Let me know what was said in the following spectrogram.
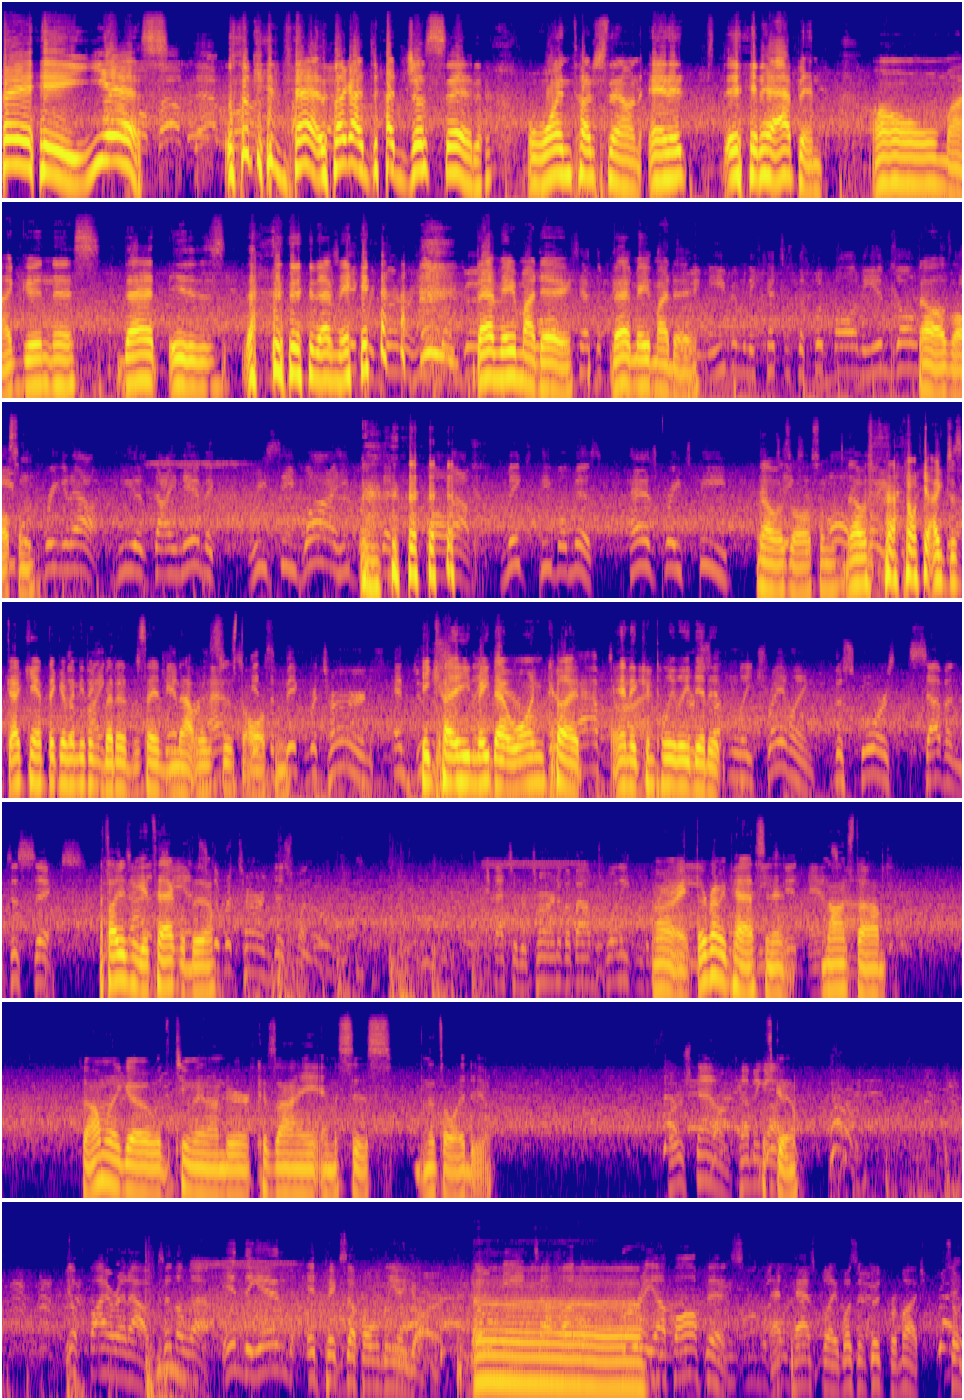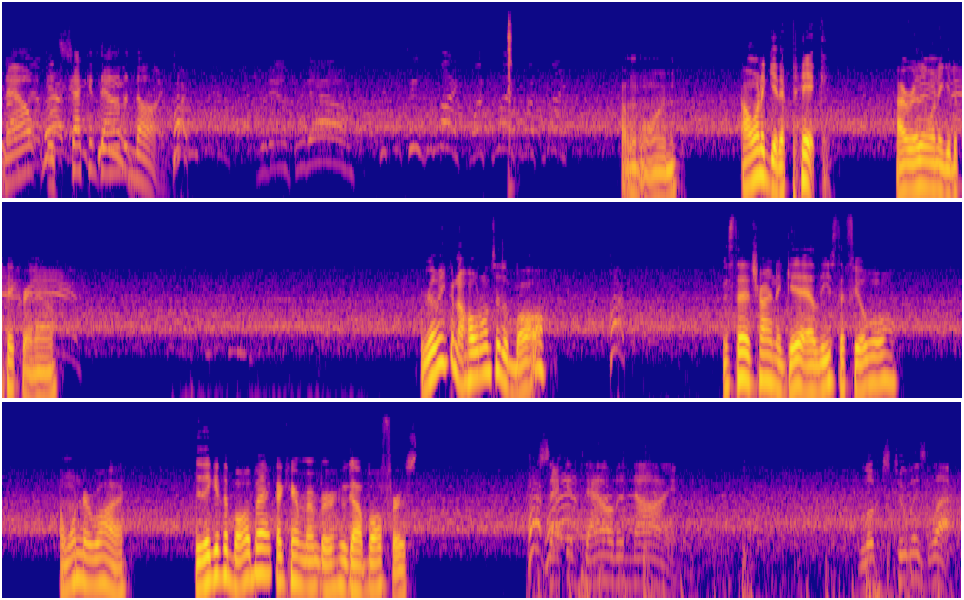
way. Yes. How about that Look at that. Like I, I just said, one touchdown, and it it happened. Oh my goodness. That is that made kick returner, so that made my day. always have to pay That made my day. him. Even when he catches the football in the end zone, That was awesome. bring it out. He is dynamic. We see why he brings that football out. Makes people miss. has great speed. That was awesome. That was. I, don't, I just. I can't think of anything better to say than that was just awesome. big return and do He cut. He made that one cut, and it completely did it. The score's seven to six. I thought he was gonna get tackled though. to return this one. And that's a return of about All right, they're gonna be passing it Hit and stop. nonstop. So I'm gonna go with the two men under because I am assists, and that's all I do. First down coming Let's up. go. He'll fire it out to the left. In the end, it picks up only a yard. No need to huddle. Uh. Hurry up offense. That pass play wasn't good for much. So now it's second down and nine. Come on. I want to get a pick. I really want to get a pick right now. Really gonna hold on to the ball instead of trying to get at least a field goal? I wonder why. Did they get the ball back? I can't remember who got ball first. Second down and nine. Looks to his left.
